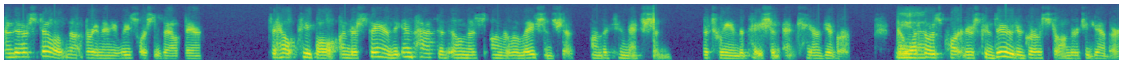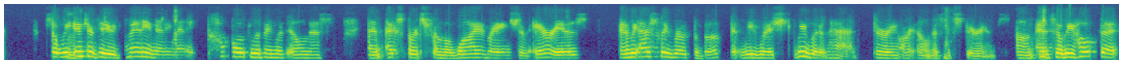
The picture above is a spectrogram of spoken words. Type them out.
and there are still not very many resources out there to help people understand the impact of illness on the relationship, on the connection between the patient and caregiver. Now, yeah. what those partners can do to grow stronger together. So we mm-hmm. interviewed many, many, many couples living with illness and experts from a wide range of areas. And we actually wrote the book that we wished we would have had during our illness experience. Um, and so we hope that,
